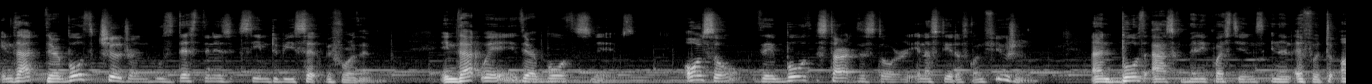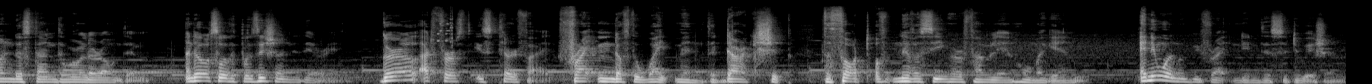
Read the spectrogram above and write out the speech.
in that they're both children whose destinies seem to be set before them. In that way, they're both slaves. Also, they both start the story in a state of confusion and both ask many questions in an effort to understand the world around them and also the position they're in. Girl at first is terrified, frightened of the white men, the dark ship, the thought of never seeing her family and home again. Anyone would be frightened in this situation,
